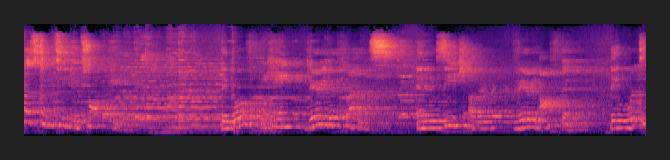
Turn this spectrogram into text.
Let's continue talking. They both became very good friends, and they would see each other very often. They would work together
